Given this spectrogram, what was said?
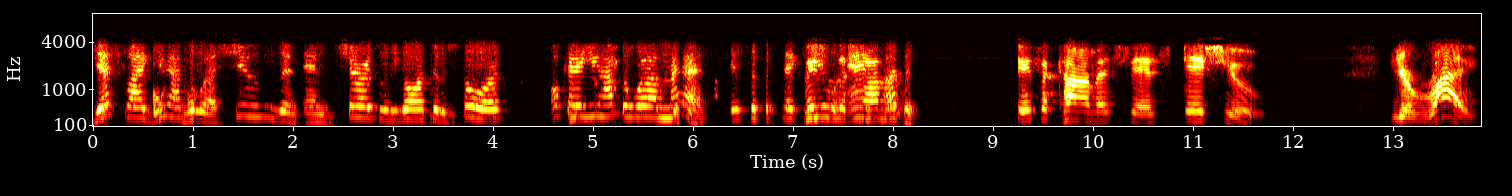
just like you have to wear shoes and, and shirts when you go into the stores, okay, you have to wear a mask. It's to protect This you and common- others. It's a common sense issue. Your rights.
